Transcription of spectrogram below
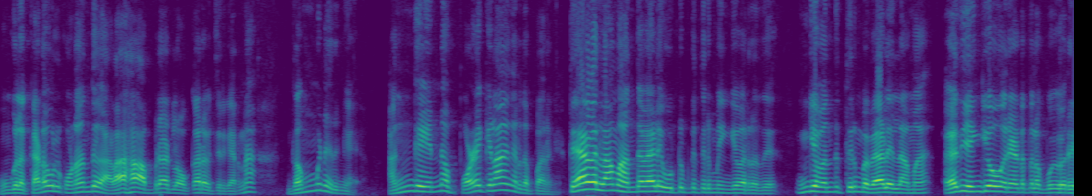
உங்களை கடவுள் கொண்டாந்து அழகாக அப்ராட்டில் உட்கார வச்சிருக்காருன்னா கம்முன்னு இருங்க. அங்கே என்ன பிழைக்கலாங்கிறத பாருங்கள் தேவையில்லாமல் அந்த வேலையை விட்டுவிட்டு திரும்ப இங்கே வர்றது. இங்கே வந்து திரும்ப வேலை இல்லாமல் அது எங்கேயோ ஒரு இடத்துல போய் ஒரு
